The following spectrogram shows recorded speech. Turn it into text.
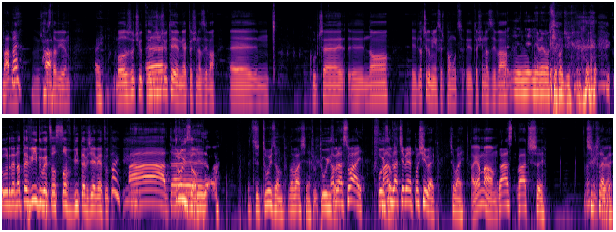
Mapę? No, już Ha. postawiłem. Ej. Bo rzucił, E. rzucił tym, jak to się nazywa? E, mm, kurczę, y, no... y, Dlaczego mi nie chcesz pomóc? Y, To się nazywa... Nie, nie, nie wiem o co chodzi. Kurde, na te widły, co są wbite w ziemię tutaj. A, te... Trójząb. Trójząb, no właśnie. Twój Dobra, słuchaj, mam dla ciebie posiłek. Trzymaj. A ja mam. Raz, dwa, trzy. No, trzy dziękuję. chleby.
